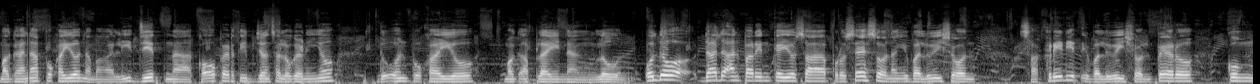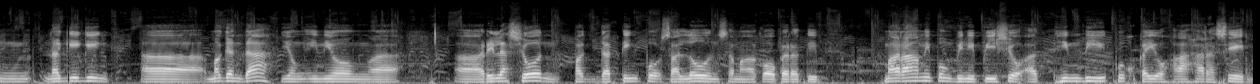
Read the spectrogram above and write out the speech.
Maghanap po kayo ng mga legit na cooperative dyan sa lugar ninyo. Doon po kayo mag-apply ng loan. Although dadaan pa rin kayo sa proseso ng evaluation sa credit evaluation pero kung nagiging ah, maganda yung inyong ah, ah, relasyon pagdating po sa loan sa mga cooperative, marami pong benepisyo at hindi po kayo haharasin.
